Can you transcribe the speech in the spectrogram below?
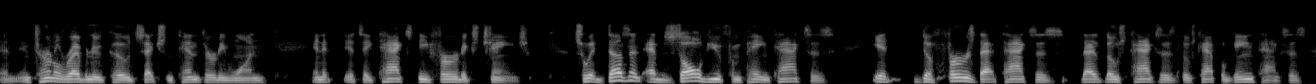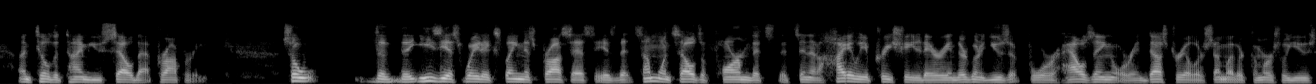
an Internal Revenue Code section 1031, and it, it's a tax deferred exchange. So it doesn't absolve you from paying taxes. It defers that taxes, that those taxes, those capital gain taxes until the time you sell that property. So the, the easiest way to explain this process is that someone sells a farm that's that's in a highly appreciated area and they're going to use it for housing or industrial or some other commercial use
